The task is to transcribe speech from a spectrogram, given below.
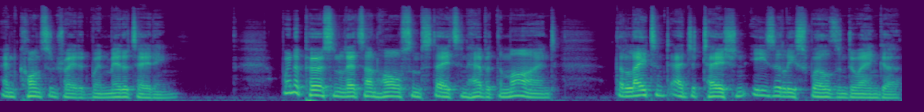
and concentrated when meditating. When a person lets unwholesome states inhabit the mind, the latent agitation easily swells into anger.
